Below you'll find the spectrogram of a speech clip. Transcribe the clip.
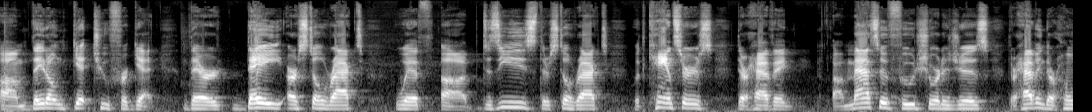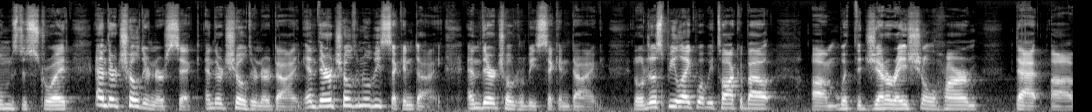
Um, they don't get to forget. They're they are still racked with uh, disease. They're still racked with cancers. They're having uh, massive food shortages. They're having their homes destroyed, and their children are sick, and their children are dying, and their children will be sick and dying, and their children will be sick and dying. It'll just be like what we talk about um, with the generational harm that uh,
